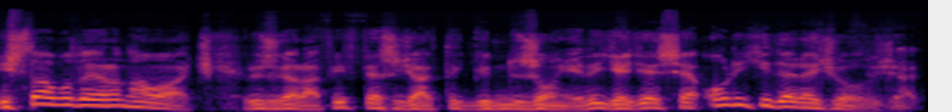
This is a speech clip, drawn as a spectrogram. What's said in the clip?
İstanbul'da yarın hava açık. Rüzgar hafif ve sıcaklık gündüz 17, gece ise 12 derece olacak.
